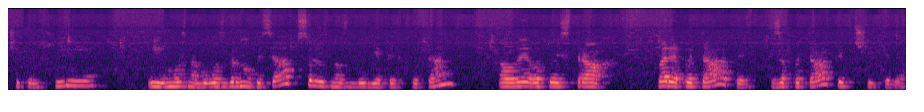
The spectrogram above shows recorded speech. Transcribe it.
вчитель хімії, і можна було звернутися абсолютно з будь-яких питань, але отой страх перепитати, запитати вчителя,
